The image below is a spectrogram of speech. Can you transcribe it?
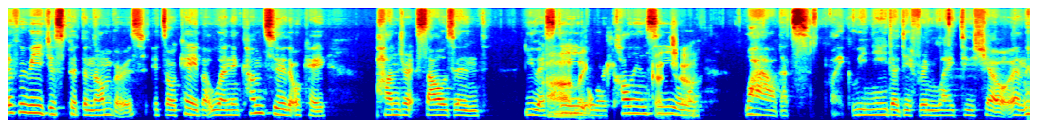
if we just put the numbers, it's okay. But when it comes to the okay, hundred thousand USD Ah, like- or currency gotcha. or wow, that's like we need a different way to show and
